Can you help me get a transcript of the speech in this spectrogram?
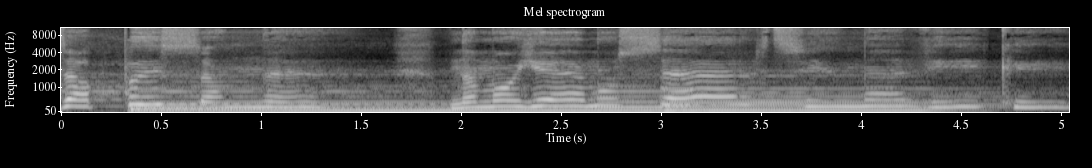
записане на моєму серці навіки.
